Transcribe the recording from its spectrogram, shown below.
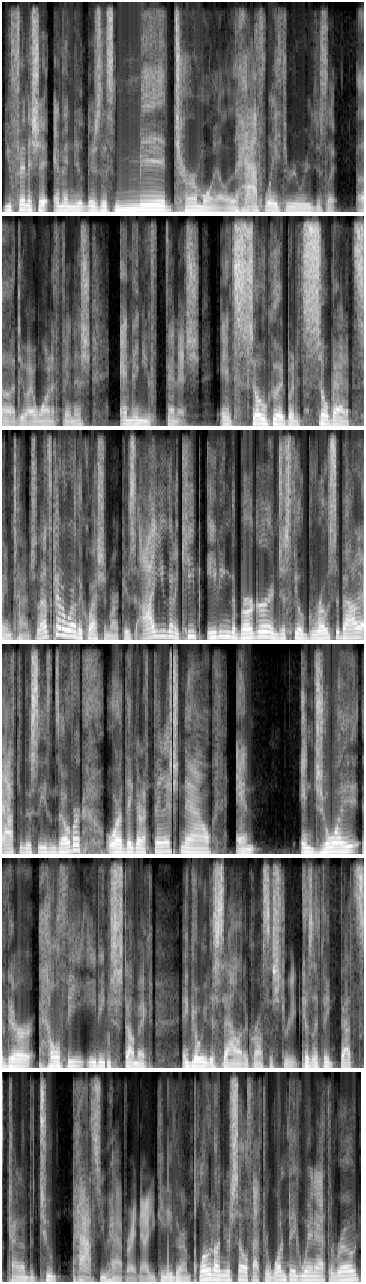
you finish it, and then you, there's this mid turmoil halfway through where you're just like, uh, do I want to finish? And then you finish. And it's so good, but it's so bad at the same time. So that's kind of where the question mark is. Are you going to keep eating the burger and just feel gross about it after the season's over? Or are they going to finish now and enjoy their healthy eating stomach and go eat a salad across the street? Because I think that's kind of the two paths you have right now. You can either implode on yourself after one big win at the road,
